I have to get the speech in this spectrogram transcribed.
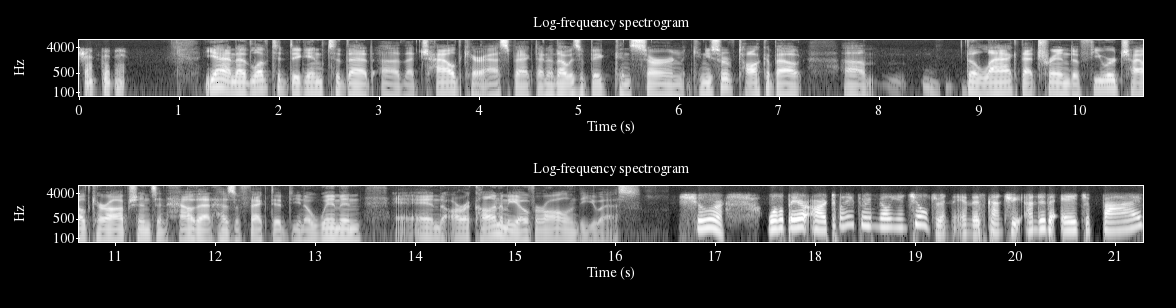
strengthen it. Yeah, and I'd love to dig into that uh, that child care aspect. I know that was a big concern. Can you sort of talk about um, the lack, that trend of fewer child care options, and how that has affected you know women and our economy overall in the U.S. Sure. Well, there are 23 million children in this country under the age of five,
